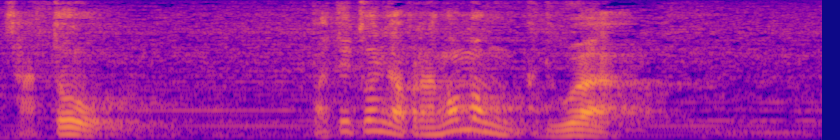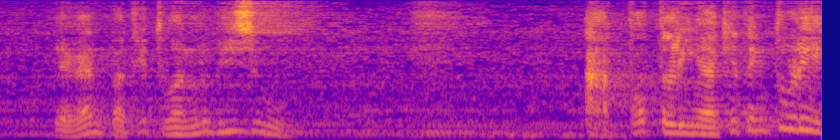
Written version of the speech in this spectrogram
Satu, berarti Tuhan nggak pernah ngomong. Kedua, ya kan? Berarti Tuhan lu bisu. Atau telinga kita yang tuli.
